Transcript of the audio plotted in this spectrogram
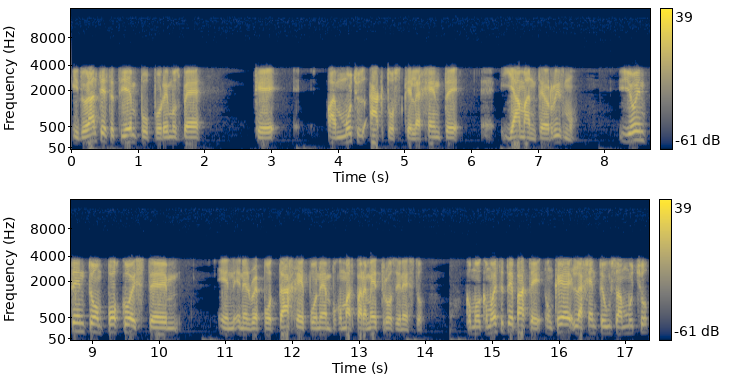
Y durante este tiempo podemos ver que hay muchos actos que la gente eh, llaman terrorismo yo intento un poco este en, en el reportaje poner un poco más parámetros en esto. Como, como este debate, aunque la gente usa mucho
